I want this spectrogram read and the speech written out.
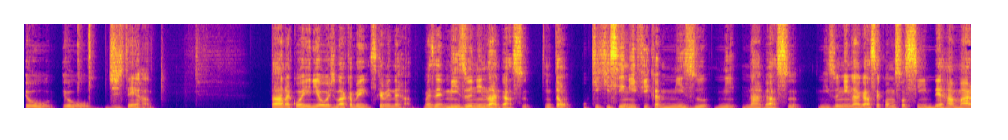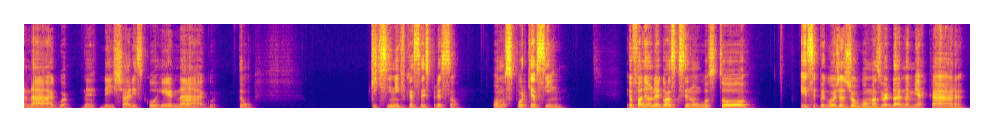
Eu, eu digitei errado. Tá na correria hoje lá, acabei escrevendo errado. Mas é mizu ni nagasu. Então, o que que significa mizu ni nagasu? Mizu ni nagasu é como se fosse assim, derramar na água, né? Deixar escorrer na água. Então, o que que significa essa expressão? Vamos supor que assim, eu falei um negócio que você não gostou, esse pegou já jogou umas verdades na minha cara.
